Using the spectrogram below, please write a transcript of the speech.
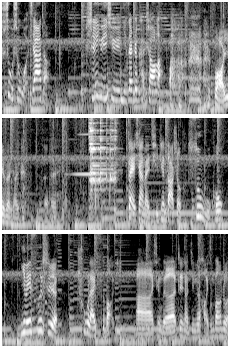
树是我家的，谁允许你在这砍烧了？啊不好意思，小姐。呃，在下乃齐天大圣孙悟空，因为私事初来此宝地啊，幸得镇上居民好心帮助，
